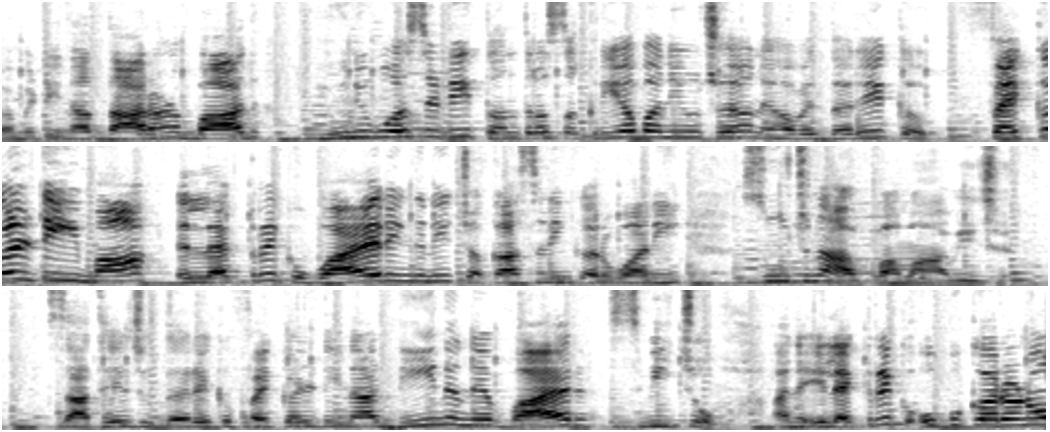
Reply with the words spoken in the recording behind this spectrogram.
કમિટીના તારણ બાદ યુનિવર્સિટી તંત્ર સક્રિય બન્યું છે અને હવે દરેક ફેકલ્ટીમાં ઇલેક્ટ્રિક વાયરિંગની ચકાસણી કરવાની સૂચના આપવામાં આવી છે. સાથે જ દરેક ફેકલ્ટીના ડીનને વાયર સ્વિચો અને ઇલેક્ટ્રિક ઉપકરણો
